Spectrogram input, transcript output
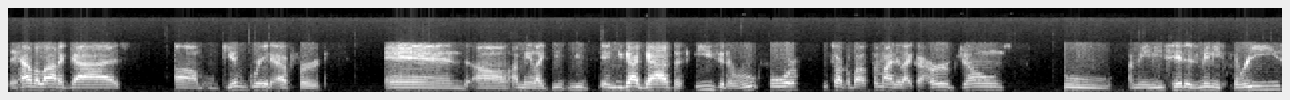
They have a lot of guys um, who give great effort, and um, I mean, like you, you and you got guys that's easy to root for. We talk about somebody like a Herb Jones, who I mean, he's hit as many threes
